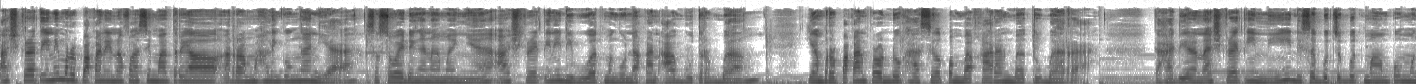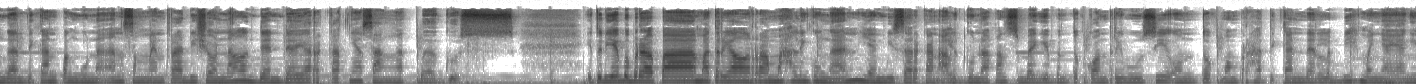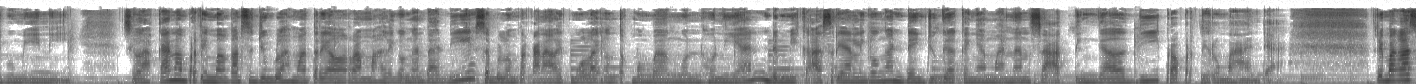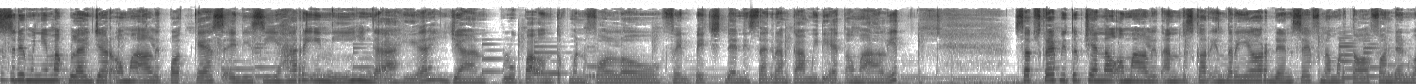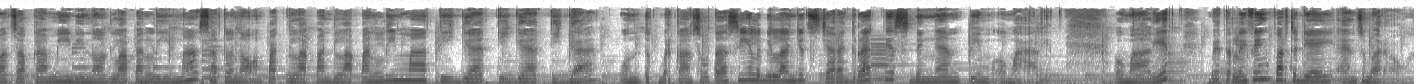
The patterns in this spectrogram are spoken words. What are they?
Ashcrete ini merupakan inovasi material ramah lingkungan ya. Sesuai dengan namanya, ashcrete ini dibuat menggunakan abu terbang yang merupakan produk hasil pembakaran batu bara. Kehadiran ashcrete ini disebut-sebut mampu menggantikan penggunaan semen tradisional dan daya rekatnya sangat bagus. Itu dia beberapa material ramah lingkungan yang bisa rekan alit gunakan sebagai bentuk kontribusi untuk memperhatikan dan lebih menyayangi bumi ini. Silahkan mempertimbangkan sejumlah material ramah lingkungan tadi sebelum rekan alit mulai untuk membangun hunian demi keasrian lingkungan dan juga kenyamanan saat tinggal di properti rumah Anda. Terima kasih sudah menyimak belajar Oma Alit Podcast edisi hari ini hingga akhir. Jangan lupa untuk menfollow fanpage dan Instagram kami di @omaalit. Subscribe YouTube channel Oma Alit underscore interior dan save nomor telepon dan WhatsApp kami di 085104885333 untuk berkonsultasi lebih lanjut secara gratis dengan tim Oma Alit. Oma Alit, better living for today and tomorrow.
